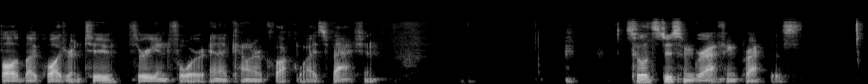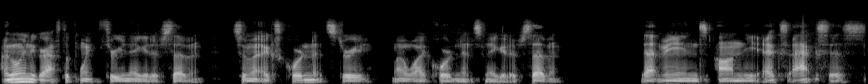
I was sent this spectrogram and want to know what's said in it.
followed by quadrant 2, 3, and 4 in a counterclockwise fashion. So let's do some graphing practice. I'm going to graph the point 3, negative 7. So my x-coordinate's 3, my y-coordinate's negative 7. That means on the x-axis,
